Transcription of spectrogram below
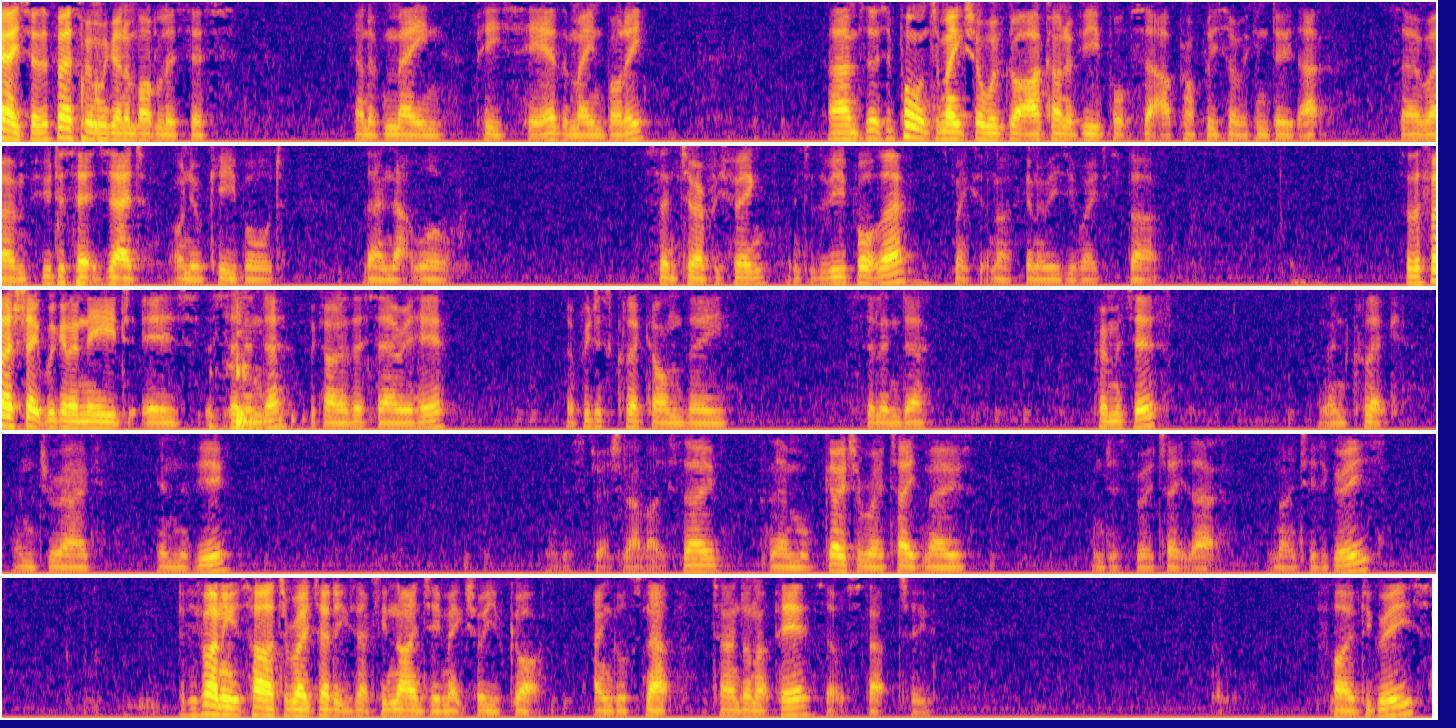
Okay, so the first thing we're going to model is this kind of main piece here, the main body. Um, so it's important to make sure we've got our kind of viewport set up properly so we can do that. So um, if you just hit Z on your keyboard, then that will center everything into the viewport there. This makes it a nice kind of easy way to start. So the first shape we're going to need is a cylinder for kind of this area here. So if we just click on the cylinder primitive and then click and drag in the view. And just stretch it out like so. And then we'll go to rotate mode and just rotate that 90 degrees. If you're finding it's hard to rotate exactly 90 make sure you've got angle snap turned on up here. So it'll snap to 5 degrees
